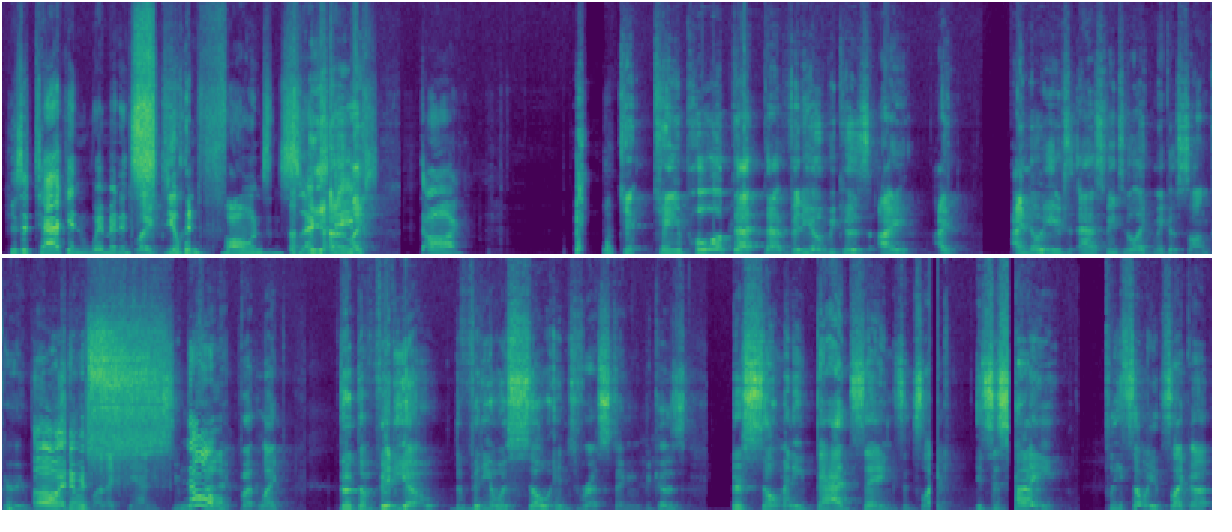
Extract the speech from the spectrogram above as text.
He's attacking women and Like- stealing phones and sex Yeah, tapes. like- dog. Can can you pull up that that video because I I I know you asked me to like make a song parody Oh, and it guy, was but I. Super no. but like the the video the video was so interesting because there's so many bad things. It's like is this guy? Please tell me it's like a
